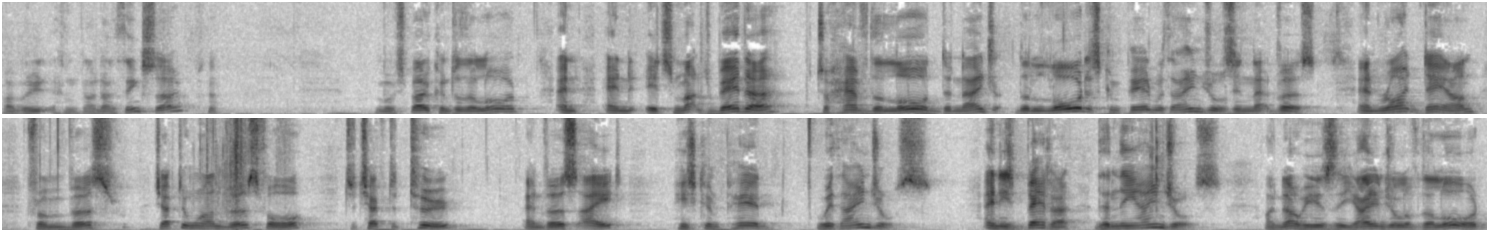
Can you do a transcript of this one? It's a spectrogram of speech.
Probably, I don't think so. We've spoken to the Lord, and, and it's much better to have the Lord than angel. The Lord is compared with angels in that verse. And right down from verse chapter 1, verse 4 to chapter 2 and verse 8, he's compared with angels. And he's better than the angels. I know he is the angel of the Lord,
